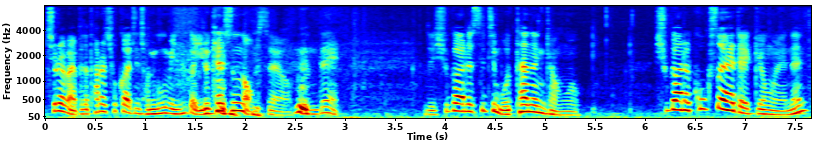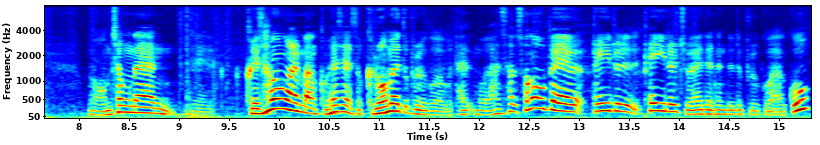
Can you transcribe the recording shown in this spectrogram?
7월 말부터 8월 초까지 전 국민 휴가 이렇게 할 수는 없어요. 그런데 이제 휴가를 쓰지 못하는 경우 휴가를 꼭 써야 될 경우에는 뭐 엄청난 이제 그 상응할 만큼 회사에서 그럼에도 불구하고 뭐한 서너 배 페이를 페이를 줘야 되는데도 불구하고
